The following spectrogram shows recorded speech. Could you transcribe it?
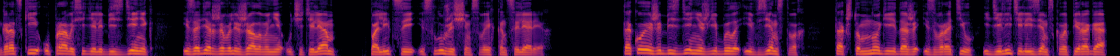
городские управы сидели без денег и задерживали жалования учителям, полиции и служащим в своих канцеляриях. Такое же безденежье было и в земствах, так что многие даже изворотил и делителей земского пирога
